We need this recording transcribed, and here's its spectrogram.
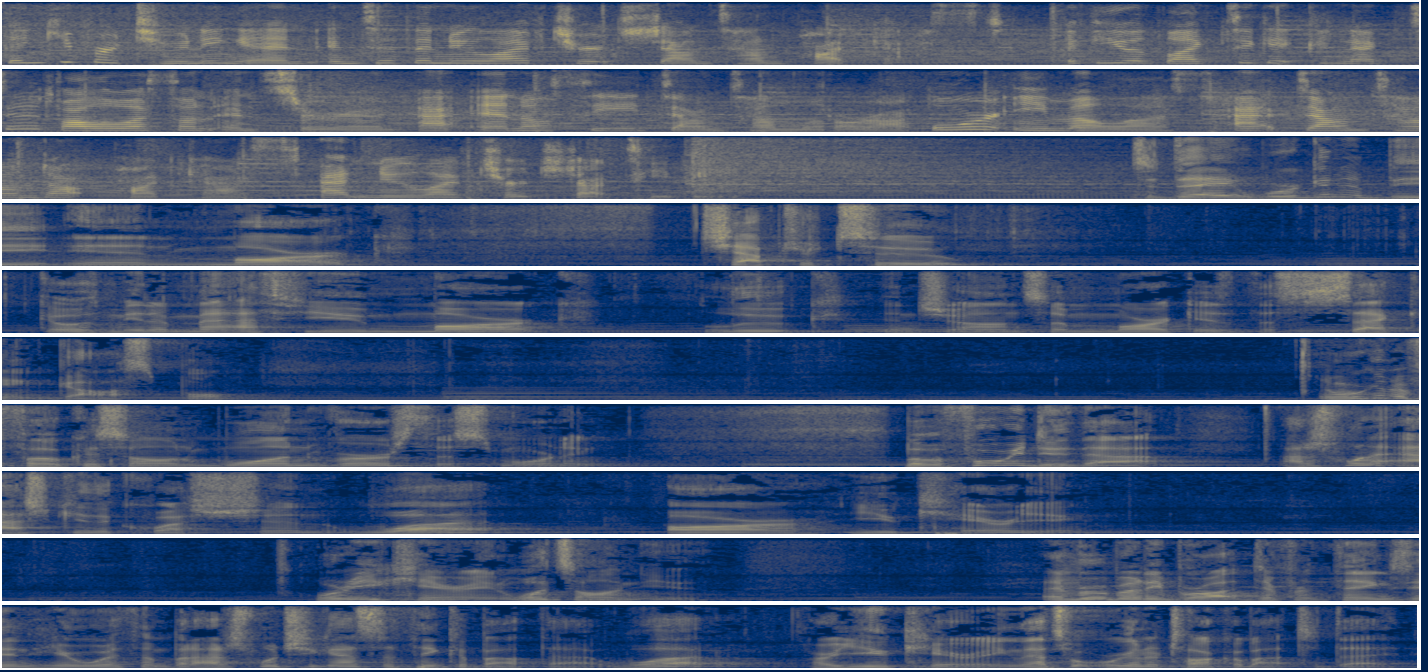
Thank you for tuning in into the New Life Church Downtown podcast. If you would like to get connected, follow us on Instagram at NLC Downtown Little Rock or email us at downtown.podcast at newlifechurch.tv. Today we're going to be in Mark chapter 2. Go with me to Matthew, Mark, Luke, and John. So Mark is the second gospel. And we're going to focus on one verse this morning. But before we do that, I just want to ask you the question what are you carrying? What are you carrying? What's on you? Everybody brought different things in here with them, but I just want you guys to think about that. What are you carrying? That's what we're going to talk about today.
